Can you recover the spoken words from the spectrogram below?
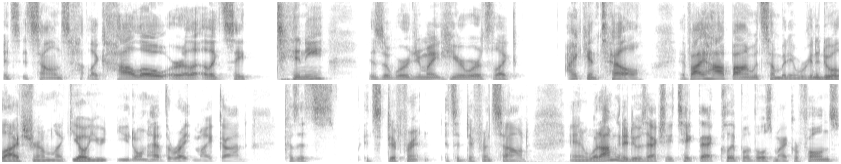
it's, it sounds like hollow, or I like to say tinny is a word you might hear where it's like, I can tell if I hop on with somebody and we're going to do a live stream, I'm like, yo, you, you don't have the right mic on because it's it's different. It's a different sound. And what I'm going to do is actually take that clip of those microphones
